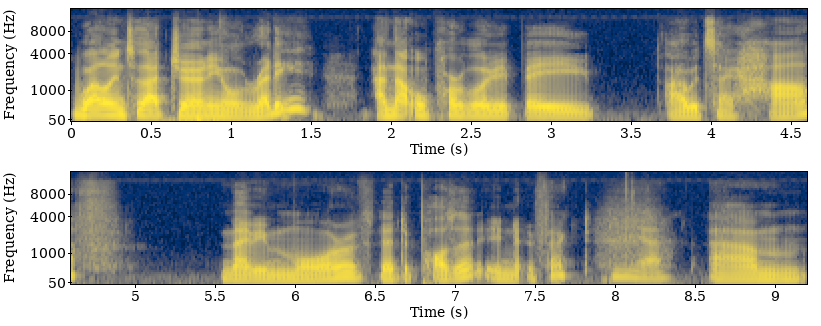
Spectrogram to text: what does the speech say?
well into that journey already, and that will probably be, I would say, half, maybe more of the deposit in effect. Yeah. Um,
